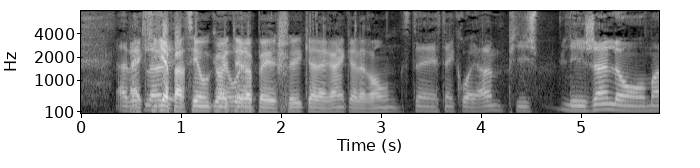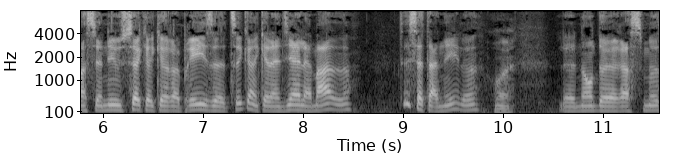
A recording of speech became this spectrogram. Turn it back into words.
avec à qui appartient ou qui ont ben été repêchés, quel rang, quelle ronde. C'est incroyable. Puis les gens l'ont mentionné aussi à quelques reprises. Tu sais, quand le Canadien allait mal, tu sais, cette année, là, ouais le nom de Rasmus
